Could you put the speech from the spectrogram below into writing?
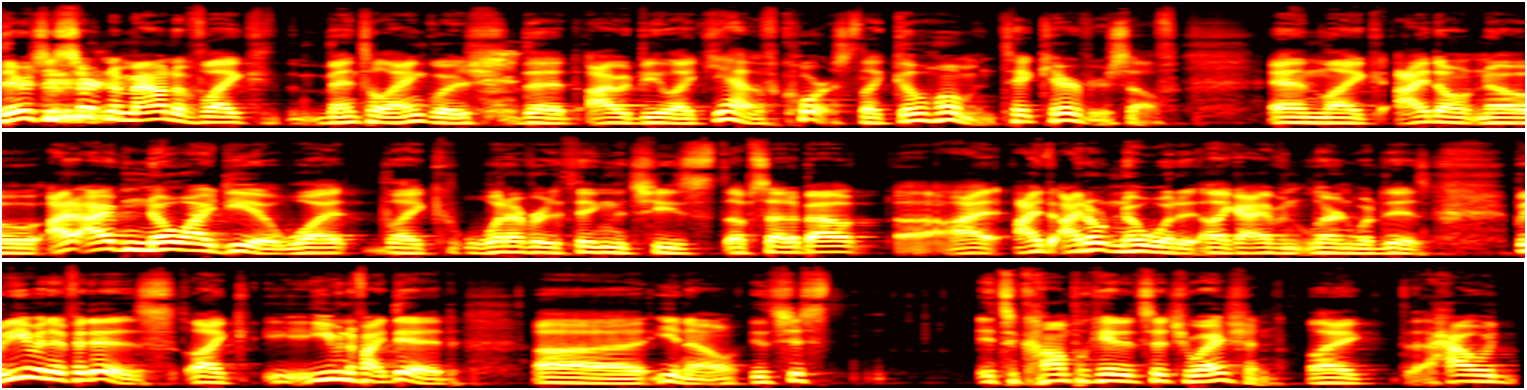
there's a certain amount of like mental anguish that I would be like, yeah, of course, like go home and take care of yourself. And like, I don't know, I, I have no idea what like whatever thing that she's upset about. Uh, I, I I don't know what it like. I haven't learned what it is. But even if it is, like, even if I did, uh, you know, it's just it's a complicated situation. Like how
